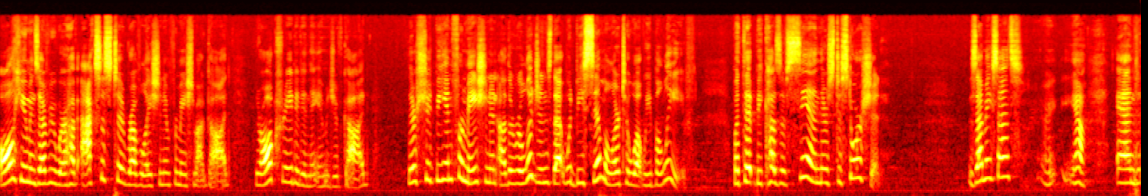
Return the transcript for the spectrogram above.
all humans everywhere have access to revelation information about God, they're all created in the image of God. There should be information in other religions that would be similar to what we believe. But that because of sin, there's distortion. Does that make sense? Yeah. And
